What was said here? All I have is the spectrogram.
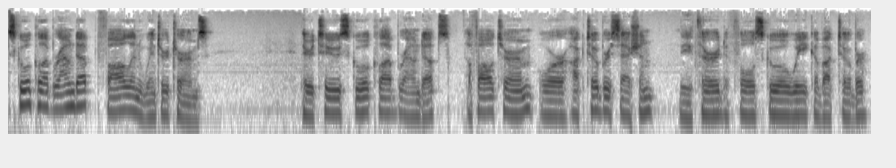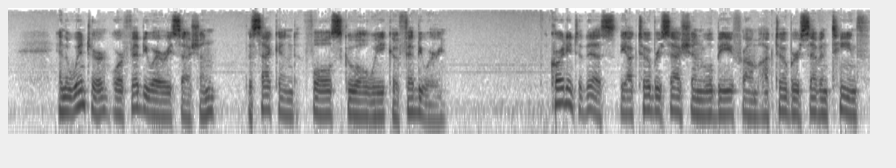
School Club Roundup, Fall and Winter Terms. There are two School Club Roundups a fall term or October session, the third full school week of October, and the winter or February session, the second full school week of February. According to this, the October session will be from October 17th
